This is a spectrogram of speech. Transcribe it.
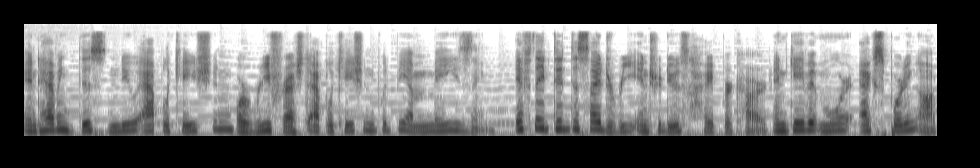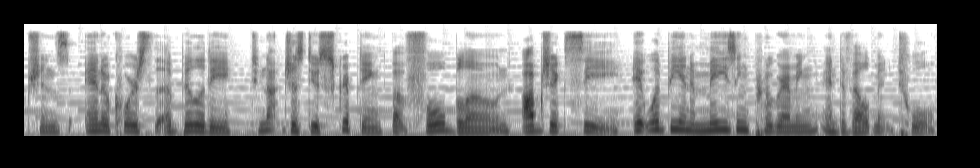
and having this new application or refreshed application would be amazing. If they did decide to reintroduce HyperCard and gave it more exporting options, and of course the ability to not just do scripting, but full blown Object C, it would be an amazing programming and development tool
